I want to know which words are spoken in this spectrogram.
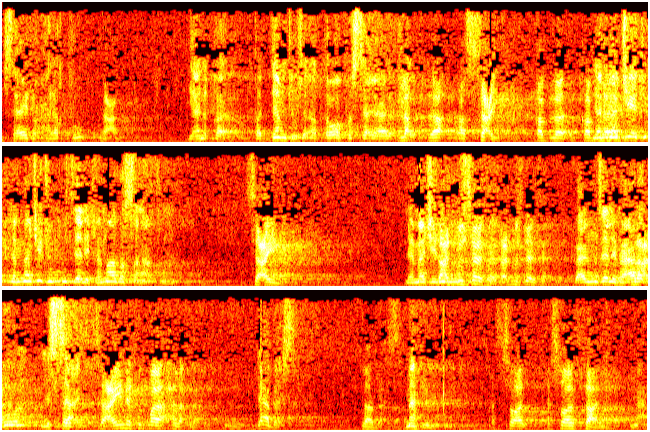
سعيت وحلقت؟ نعم. يعني قدمت الطواف والسعي على لا لا السعي. قبل قبل لما جئت لما جئت من مزدلفة ماذا صنعتم؟ سعينا. لما جئت بعد مزدلفة بعد مزدلفة. بعد مزدلفة على نعم. طول للسعي. سعينا ثم حلقنا. لا بأس. لا بأس. ما في مانع. السؤال السؤال الثاني. نعم.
